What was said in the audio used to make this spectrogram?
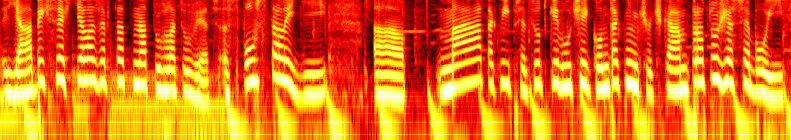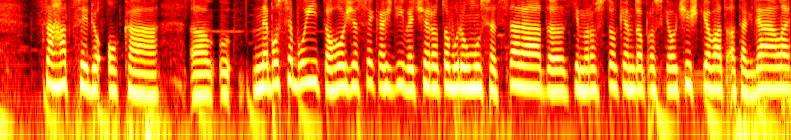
Já bych se chtěla zeptat na tuhle tu věc. Spousta lidí má takový předsudky vůči kontaktním čočkám, protože se bojí sahat si do oka, nebo se bojí toho, že se každý večer o to budou muset starat, tím roztokem to prostě očišťovat a tak dále,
